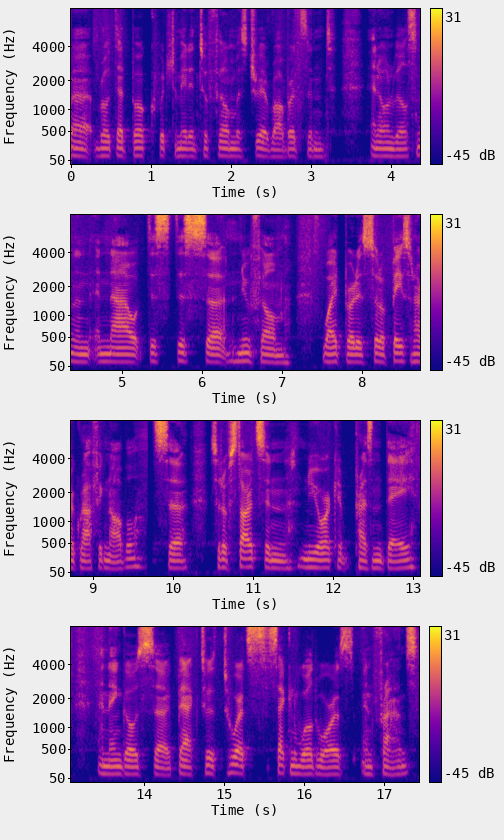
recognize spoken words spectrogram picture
uh, wrote that book, which they made into a film with Julia Roberts and and Owen Wilson, and, and now this this uh, new film, White Bird, is sort of based on her graphic novel. It uh, sort of starts in New York at present day, and then goes uh, back to towards Second World Wars in France,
